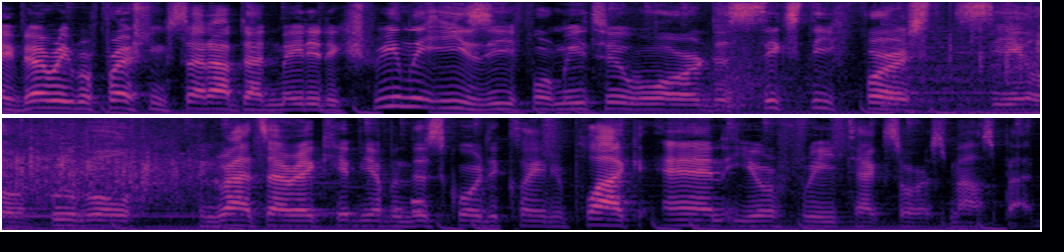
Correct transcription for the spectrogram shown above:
A very refreshing setup that made it extremely easy for me to award the 61st seal of approval. Congrats Eric, hit me up in Discord to claim your plaque and your free TechSource mousepad.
